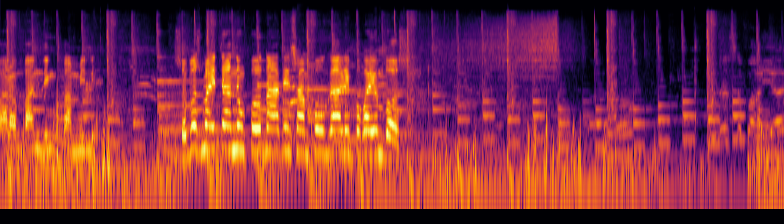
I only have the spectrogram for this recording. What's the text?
para banding family. So boss, may tanong po natin saan po galing po kayong boss? Sa bayan.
